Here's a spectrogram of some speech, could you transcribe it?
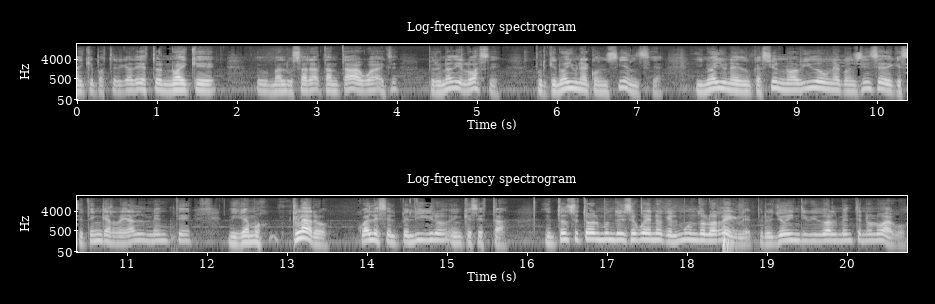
hay que postergar esto, no hay que mal usar tanta agua, pero nadie lo hace porque no hay una conciencia y no hay una educación, no ha habido una conciencia de que se tenga realmente, digamos, claro cuál es el peligro en que se está. Entonces todo el mundo dice, bueno, que el mundo lo arregle, pero yo individualmente no lo hago.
